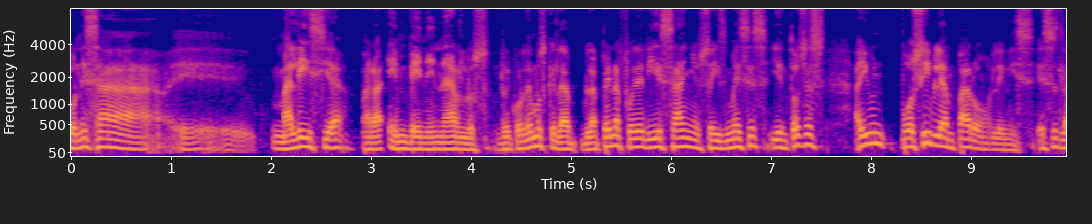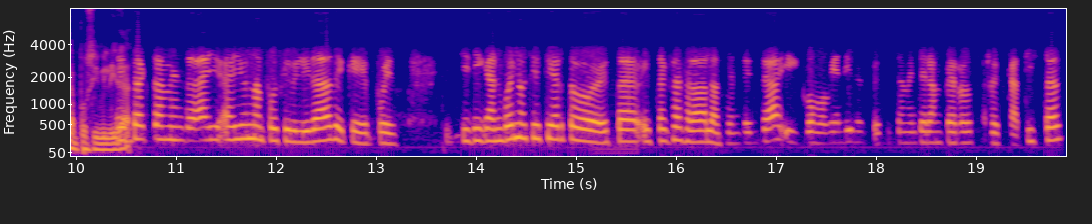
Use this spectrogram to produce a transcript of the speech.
con esa eh, malicia para envenenarlos. Recordemos que la, pena fue de 10 años, 6 meses, y entonces hay un posible amparo, Lenis. Esa es la posibilidad. Exactamente, hay, hay una posibilidad de que pues si digan, bueno, sí es cierto, está, está exagerada la sentencia y como bien dices, precisamente eran perros rescatistas,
